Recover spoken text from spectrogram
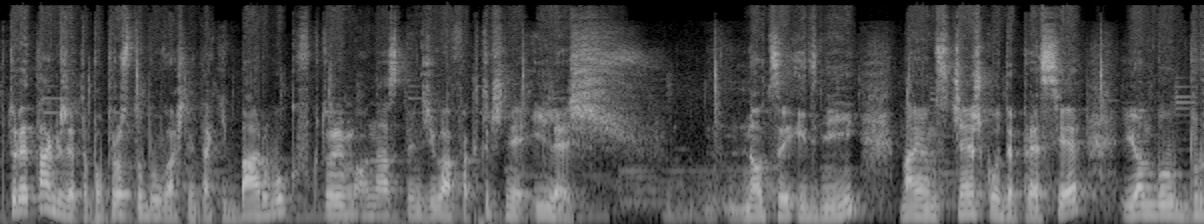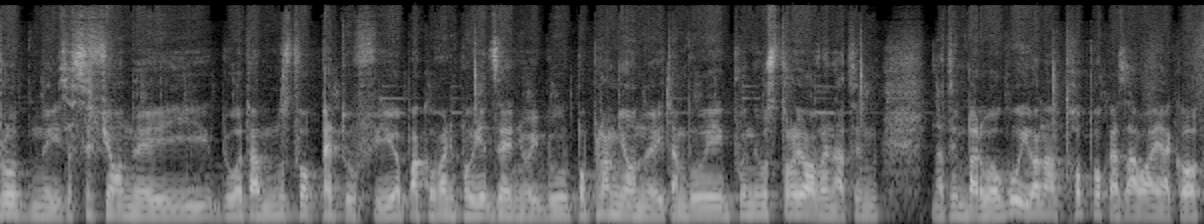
które także to po prostu był właśnie taki barbuk, w którym ona spędziła faktycznie ileś nocy i dni, mając ciężką depresję. I on był brudny i zasyfiony i było tam mnóstwo petów i opakowań po jedzeniu i był poplamiony i tam były jej płyny ustrojowe na tym, na tym barłogu. I ona to pokazała jako,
